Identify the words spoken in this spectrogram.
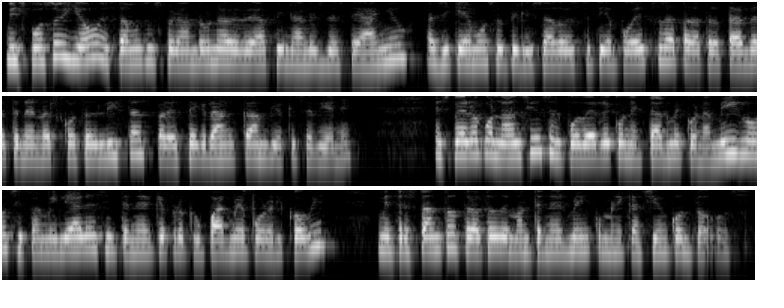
Mi esposo y yo estamos esperando una bebé a finales de este año, así que hemos utilizado este tiempo extra para tratar de tener las cosas listas para este gran cambio que se viene. Espero con ansias el poder reconectarme con amigos y familiares sin tener que preocuparme por el COVID. Mientras tanto, trato de mantenerme en comunicación con todos.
